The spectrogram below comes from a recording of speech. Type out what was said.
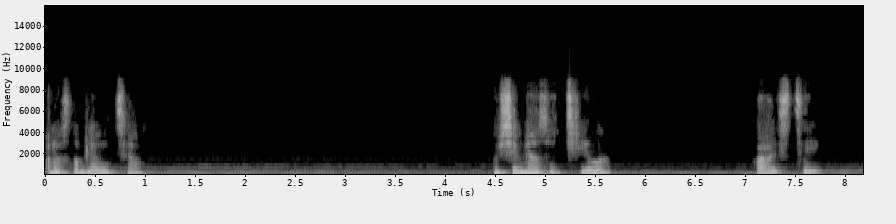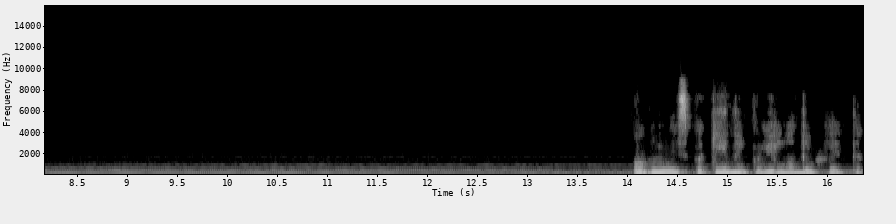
розслабляються усі м'язи тіла, пасті. Ви спокійно і повільно дихаєте.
